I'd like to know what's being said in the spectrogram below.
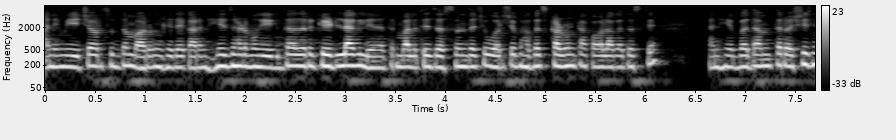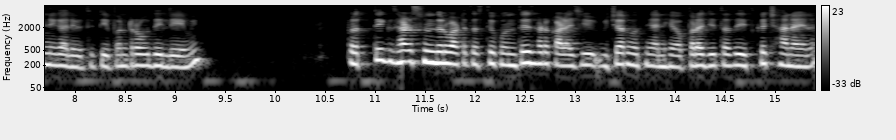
आणि मी याच्यावरसुद्धा मारून घेते. कारण हे झाड मग एकदा जर कीड लागली ना तर मला ते जास्वंदाचे वरचे भागच काढून टाकावं लागत असते. आणि हे बदाम तर अशीच निघाली होती ती पण राहू दिली आहे मी. प्रत्येक झाड सुंदर वाटत असते कोणतेही झाड काढायची विचार होत नाही. आणि हे अपराजिता तर इतकं छान आहे ना.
